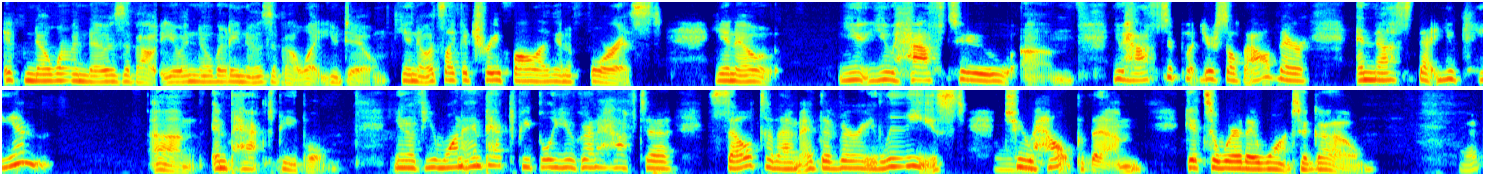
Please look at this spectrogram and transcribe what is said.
if no one knows about you and nobody knows about what you do. You know, it's like a tree falling in a forest. You know, you you have to um, you have to put yourself out there enough that you can um, impact people. You know, if you want to impact people, you're going to have to sell to them at the very least mm-hmm. to help them get to where they want to go. Yep.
